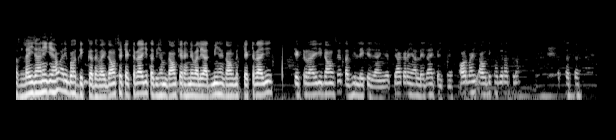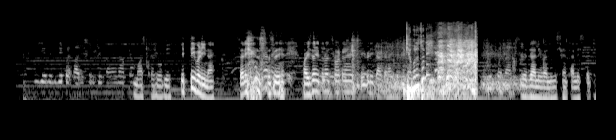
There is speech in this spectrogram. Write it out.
अब ले जाने की हमारी बहुत दिक्कत है भाई। गाँव से ट्रैक्टर आएगी तभी हम गाँव के रहने वाले आदमी हैं। गाँव में ट्रैक्टर आएगी ट्रैक्टर आएगी गाँव से तभी लेके जाएँगे। अब क्या करें यहाँ ले जाएँ कैसे? और भाई आओ दिखाओ जरा थोड़ा। अच्छा अच्छा। ये मस्त है वो भी। इतनी बड़ी ना है। सर से वैसे इतना छोटे हैं इतनी बड़ी क्या कराएँगे क्या बोला तूने? ये जाली वाली सैंतालीस सौ की।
